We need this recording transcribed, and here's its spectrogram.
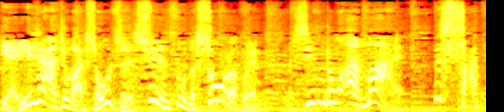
点一下就把手指迅速的收了回来，心中暗骂呀：“傻逼，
